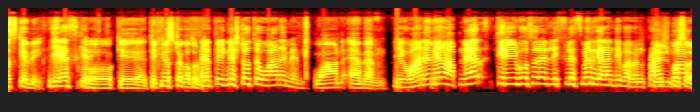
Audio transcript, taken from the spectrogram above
এসকেবি জি এসকিবি ওকে থিকনেসটা কত এটা পিকনেসটা হচ্ছে ওয়ান এম এম 1 এমএম জি ওয়ান এম এম আপনার তিরিশ বছরের রিপ্লেসমেন্ট গ্যারান্টি পাবেন। প্রাইস 30? মাত্র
